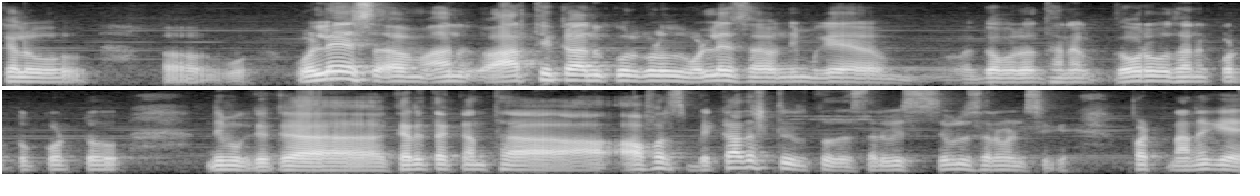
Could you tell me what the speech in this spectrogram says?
ಕೆಲವು ಒಳ್ಳೆಯ ಸ, ಅನು, ಆರ್ಥಿಕ ಅನುಕೂಲಗಳು ಒಳ್ಳೆಯ ಸ, ನಿಮಗೆ ಗೌರವಧನ ಗೌರವಧನ ಕೊಟ್ಟು ಕೊಟ್ಟು ನಿಮಗೆ ಕರಿತಕ್ಕಂಥ ಆಫರ್ಸ್ ಬೇಕಾದಷ್ಟು ಇರ್ತದೆ. ಸರ್ವಿಸ್, ಸಿವಿಲ್ ಸರ್ವೆಂಟ್ಸಿಗೆ ಬಟ್ ನನಗೆ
